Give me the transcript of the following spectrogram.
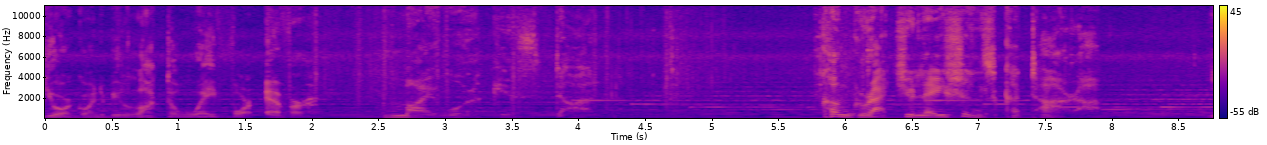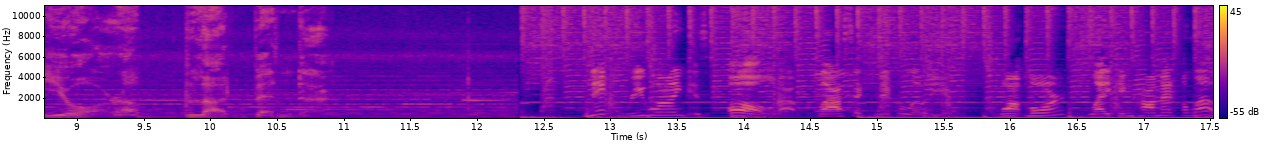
you're going to be locked away forever. My work is done. Congratulations, Katara. You're a bloodbender. Nick Rewind is all about classic Nickelodeon. Want more? Like and comment below.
